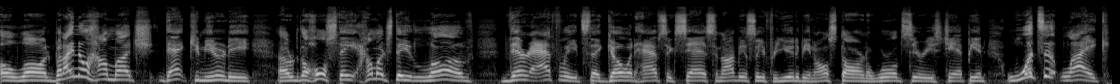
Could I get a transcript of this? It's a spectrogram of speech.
alone. But I know how much that community, uh, the whole state, how much they love their athletes that go and have success, and obviously for you to be an All Star and a World Series champion. What's it like?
